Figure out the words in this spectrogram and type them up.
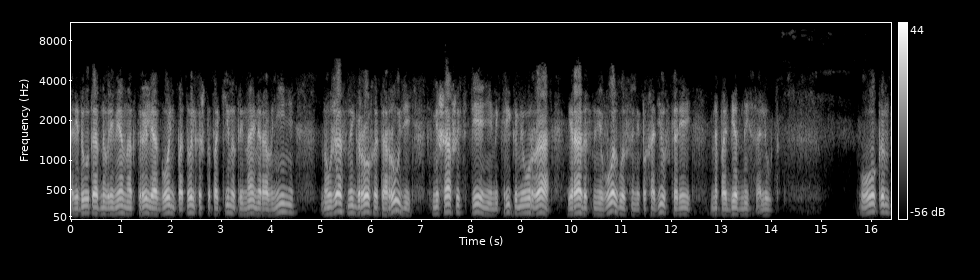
Редуты одновременно открыли огонь по только что покинутой нами равнине, но ужасный грохот орудий, смешавшись с пениями, криками «Ура!» и радостными возгласами, походил скорее на победный салют. У окон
